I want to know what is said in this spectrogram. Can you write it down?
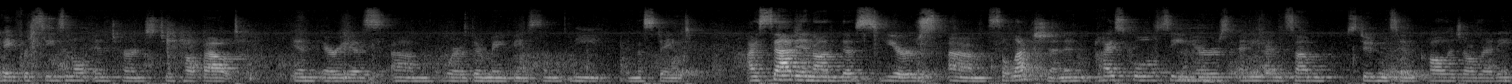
pay for seasonal interns to help out in areas um, where there may be some need in the state. I sat in on this year's um, selection, and high school seniors and even some students in college already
